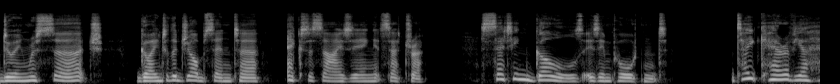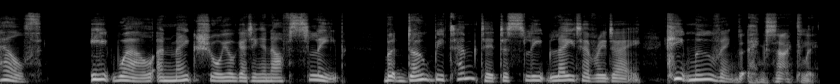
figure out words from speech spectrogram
doing research, going to the job centre, exercising, etc. Setting goals is important. Take care of your health. Eat well and make sure you're getting enough sleep. But don't be tempted to sleep late every day. Keep moving. Exactly.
